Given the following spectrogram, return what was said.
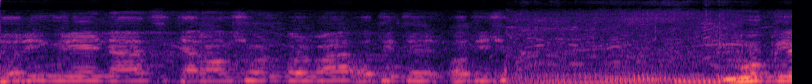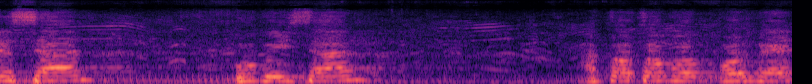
দড়ি ঘুরিয়ে নাচ যারা অংশগ্রহণ করবা অতি অতি মুকলেশ স্যার কবির স্যার আর প্রথম করবেন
